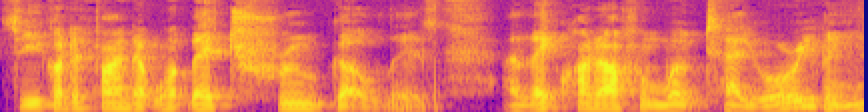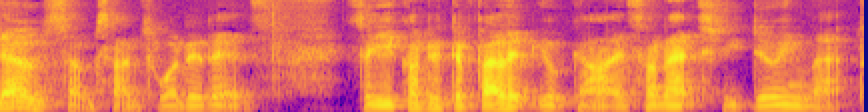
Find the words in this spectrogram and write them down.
So you've got to find out what their true goal is. And they quite often won't tell you or even know sometimes what it is. So you've got to develop your guys on actually doing that.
